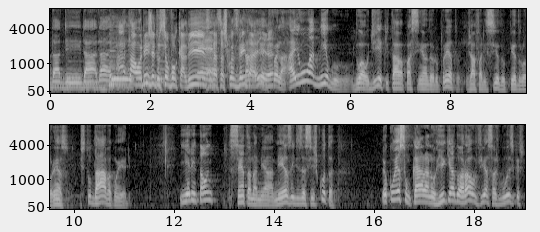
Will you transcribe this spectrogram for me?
da di da da Ah, tá, a origem do seu vocalismo, é, dessas coisas vem daí, é? Foi lá. Aí um amigo do Aldir que estava passeando em Ouro Preto, já falecido, Pedro Lourenço, estudava com ele. E ele então senta na minha mesa e diz assim: escuta, eu conheço um cara no Rio que ia adorar ouvir essas músicas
